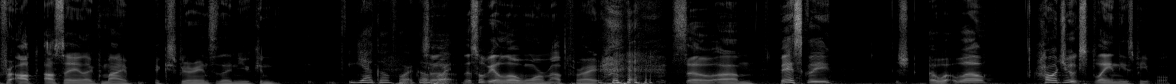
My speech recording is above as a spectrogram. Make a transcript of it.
for I'll I'll say like my experience, then you can yeah go for it go so for it this will be a little warm up, right? so um, basically, sh- uh, well, how would you explain these people?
